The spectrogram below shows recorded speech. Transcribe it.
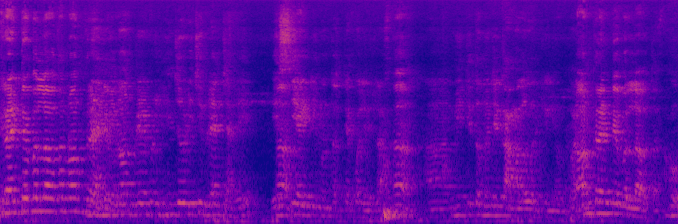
ग्रँटेबल लावता non grantable non grantable branch आहे. हा. एस सी आय टी म्हणतात त्या कॉलेजला हा. मी तिथं म्हणजे कामाला वर्किंग नॉन ग्रँटेबल लावता हो.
